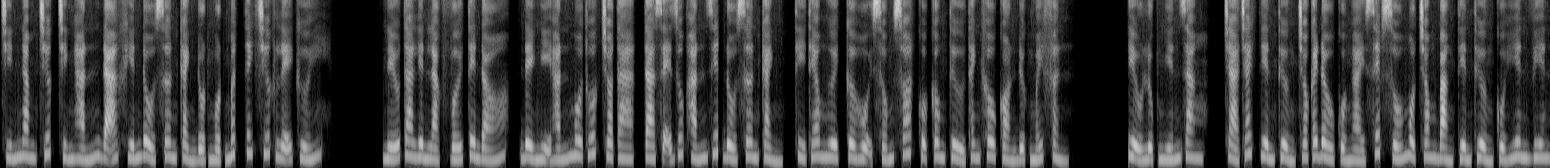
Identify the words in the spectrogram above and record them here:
9 năm trước chính hắn đã khiến Đồ Sơn cảnh đột ngột mất tích trước lễ cưới. Nếu ta liên lạc với tên đó, đề nghị hắn mua thuốc cho ta, ta sẽ giúp hắn giết Đồ Sơn cảnh, thì theo ngươi cơ hội sống sót của công tử Thanh Khâu còn được mấy phần. Tiểu lục nghiến răng, trả trách tiền thưởng cho cái đầu của ngài xếp số một trong bảng tiền thưởng của hiên viên.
